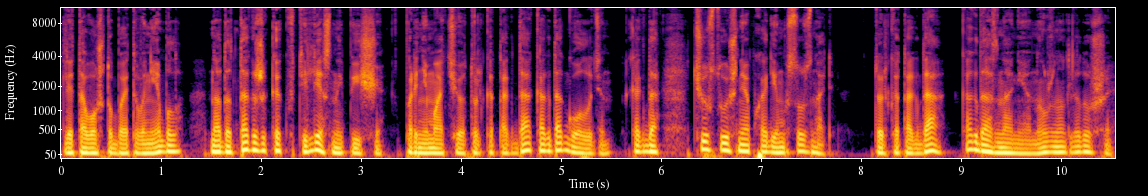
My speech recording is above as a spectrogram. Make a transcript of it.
Для того, чтобы этого не было — надо так же, как в телесной пище, принимать ее только тогда, когда голоден, когда чувствуешь необходимость узнать, только тогда, когда знание нужно для души.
